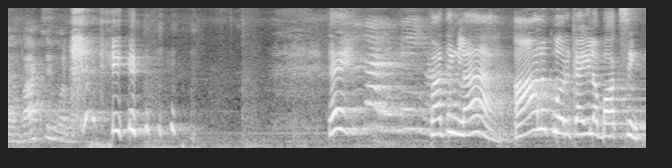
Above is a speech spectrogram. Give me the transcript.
அவன் பாக்ஸிங் பண்ணான். ஏய் பார்த்தீங்களா ஆளுக்கு ஒரு கையில் பாக்ஸிங்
